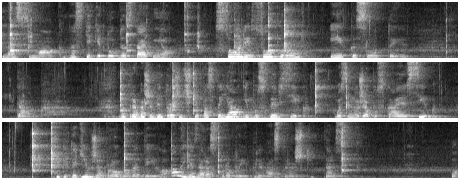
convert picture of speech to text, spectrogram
на смак, наскільки тут достатньо солі, цукру і кислоти. Так. Ну, треба, щоб він трошечки постояв і пустив сік. Ось він вже пускає сік. Тільки тоді вже пробувати його. Але я зараз спробую при вас трошки. Зараз. О.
